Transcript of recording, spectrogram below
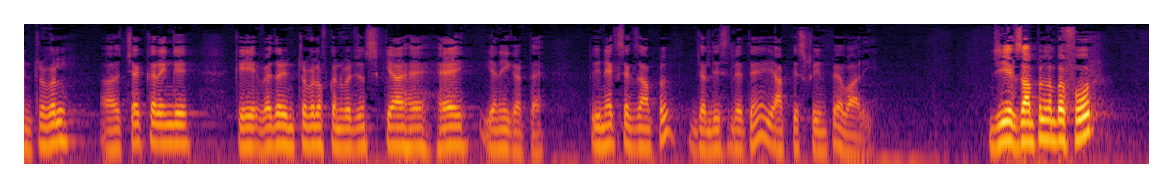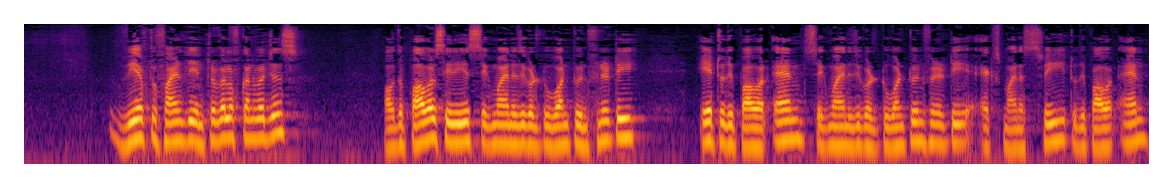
انٹرول چیک کریں گے کہ ویدر انٹرول آف کنورجنس کیا ہے ہے یا نہیں کرتا ہے تو یہ نیکسٹ ایگزامپل جلدی سے لیتے ہیں یہ آپ کی اسکرین پہ اب آ رہی جی example number four we have to find the interval of convergence of the power series sigma to one to infinity a to the power n sigma n is equal to 1 to infinity x minus 3 to the power n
